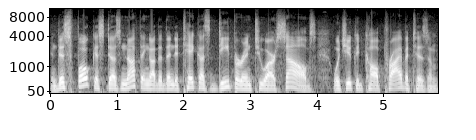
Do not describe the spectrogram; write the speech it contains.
And this focus does nothing other than to take us deeper into ourselves, which you could call privatism.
